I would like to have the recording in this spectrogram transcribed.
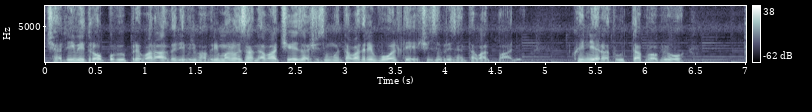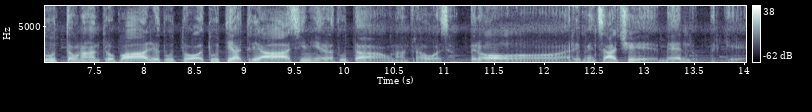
ci arrivi troppo più preparato di prima, prima noi si andava a Cesa, ci si montava tre volte e ci si presentava al palio, quindi era tutta proprio tutta un altro palio, tutto, tutti altri asini, era tutta un'altra cosa. Però a ripensarci è bello perché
